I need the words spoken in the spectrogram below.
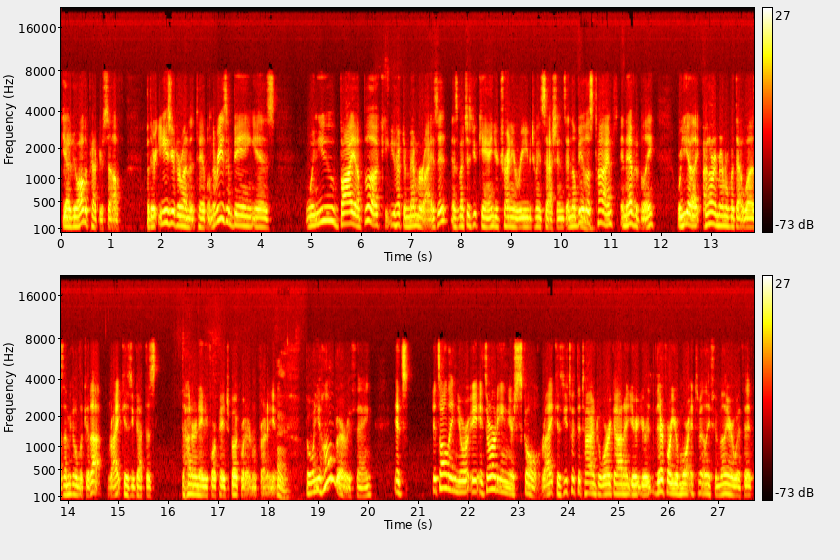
you got to do all the prep yourself, but they're easier to run at the table. And the reason being is when you buy a book, you have to memorize it as much as you can. You're trying to read between sessions, and there'll be those times inevitably where you like, I don't remember what that was. Let me go look it up, right? Because you've got this 184 page book right in front of you. But when you homebrew everything, it's it's all in your it's already in your skull right? Because you took the time to work on it. You're, you're therefore you're more intimately familiar with it.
